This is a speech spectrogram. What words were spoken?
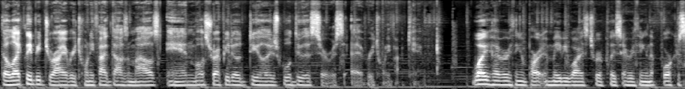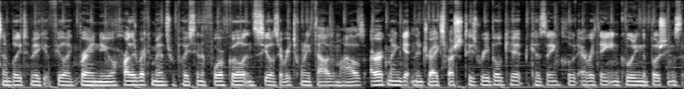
They'll likely be dry every 25,000 miles, and most reputable dealers will do this service every 25k. While you have everything apart, it may be wise to replace everything in the fork assembly to make it feel like brand new. Harley recommends replacing the fork oil and seals every 20,000 miles. I recommend getting the Drag Specialties rebuild kit because they include everything including the bushings.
